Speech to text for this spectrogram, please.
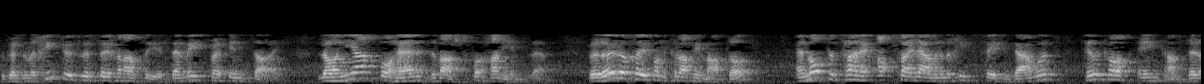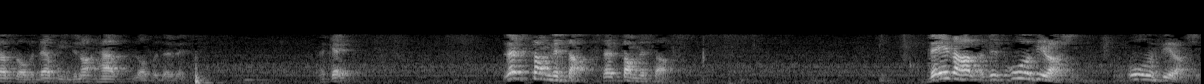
because the mechita is l'stoichan asiyas, they're made for inside. Lohaniach bohen devash, to put honey into them. But on mato, and not to turn it upside down when the mechita is facing downwards, Hilkos in Kanteras Lova, therefore you do not have Dovid. Okay? Let's sum this up. Let's sum this up. There is a this is all the Rashi. All the Rashi.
